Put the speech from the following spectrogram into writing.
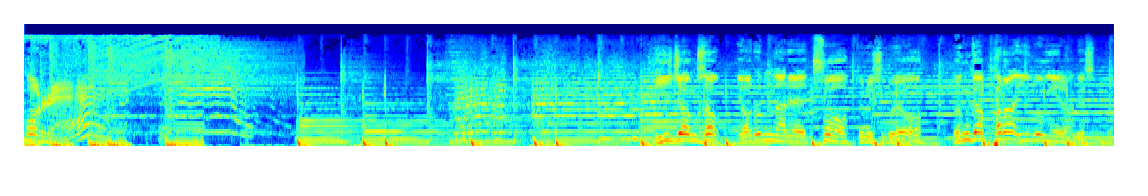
그래 이정석 여름날의 추억 들으시고요. 응답하라 2021 하겠습니다.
